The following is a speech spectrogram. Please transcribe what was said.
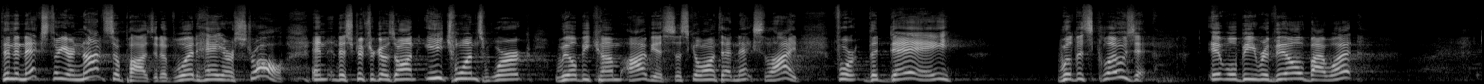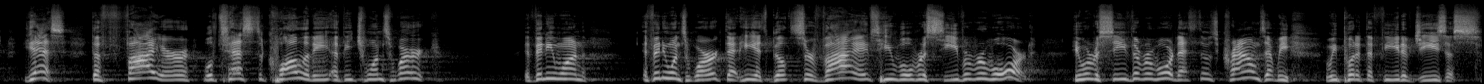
Then the next three are not so positive wood, hay, or straw. And the scripture goes on each one's work will become obvious. Let's go on to that next slide. For the day will disclose it, it will be revealed by what? Yes, the fire will test the quality of each one's work. If anyone if anyone's work that he has built survives, he will receive a reward. He will receive the reward. That's those crowns that we, we put at the feet of Jesus.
